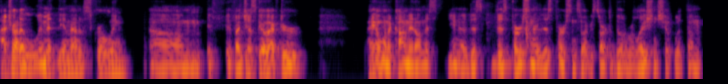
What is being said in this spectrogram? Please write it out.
I try to limit the amount of scrolling. Um, if if I just go after hey i want to comment on this you know this this person or this person so i can start to build a relationship with them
